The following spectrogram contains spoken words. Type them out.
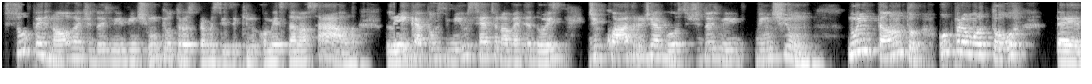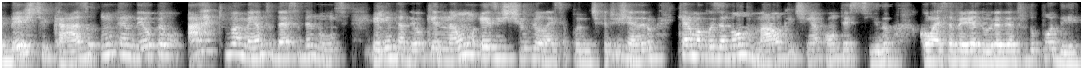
super nova de 2020 2021, que eu trouxe para vocês aqui no começo da nossa aula. Lei 14.192, de 4 de agosto de 2021. No entanto, o promotor é, deste caso entendeu pelo arquivamento dessa denúncia. Ele entendeu que não existiu violência política de gênero, que era uma coisa normal que tinha acontecido com essa vereadora dentro do poder.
